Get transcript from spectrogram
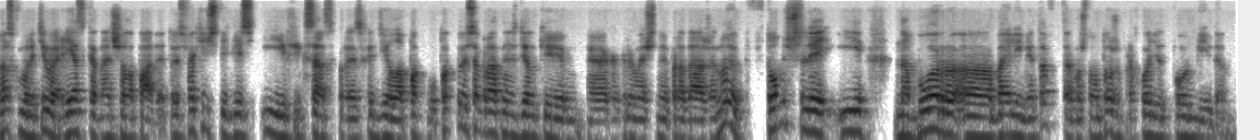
у нас кумулятива резко начала падать. То есть фактически здесь и фиксация происходила покупок, то есть обратные сделки, э, как рыночные продажи, ну и в том числе и набор э, бай-лимитов, потому что он тоже проходит по бидам.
